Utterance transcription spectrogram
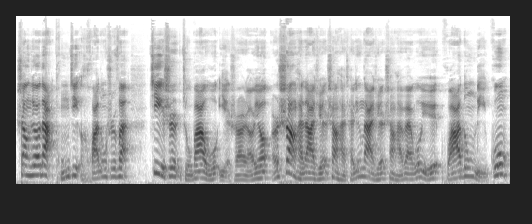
上交大、同济和华东师范，既是九八五，也是二幺幺；而上海大学、上海财经大学、上海外国语、华东理工，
